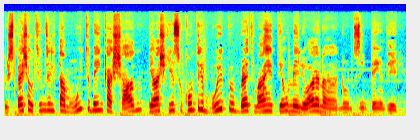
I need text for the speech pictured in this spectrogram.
o Special Teams ele tá muito bem encaixado e eu acho que isso contribui pro Brett Maher ter uma melhora na, no desempenho dele.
